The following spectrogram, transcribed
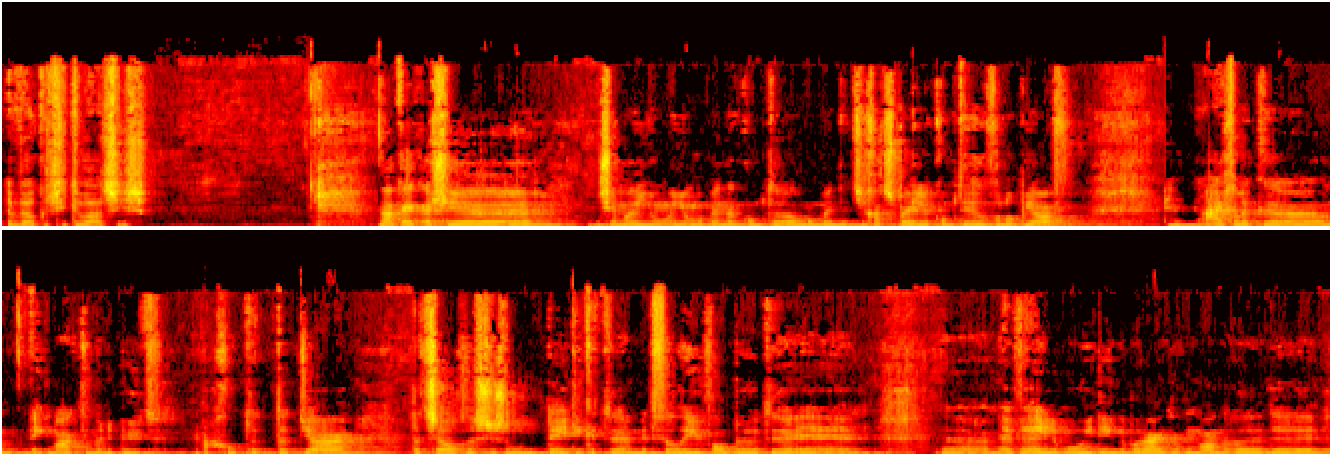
In welke situaties? Nou, kijk, als je zeg maar, een jonge jongen bent, dan komt er op het moment dat je gaat spelen, komt er heel veel op je af. En eigenlijk, uh, ik maakte mijn debuut. Maar goed, dat, dat, jaar, datzelfde seizoen deed ik het uh, met veel invalbeurten. En uh, hebben we hele mooie dingen bereikt. Onder andere de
